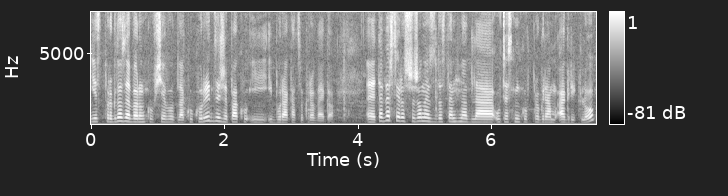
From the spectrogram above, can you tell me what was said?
jest prognoza warunków siewu dla kukurydzy, rzepaku i, i buraka cukrowego. E, Ta wersja rozszerzona jest dostępna dla uczestników programu AgriClub,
